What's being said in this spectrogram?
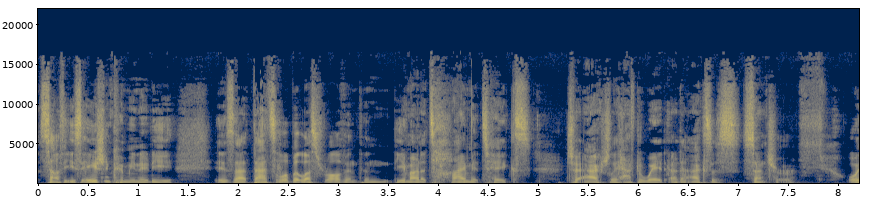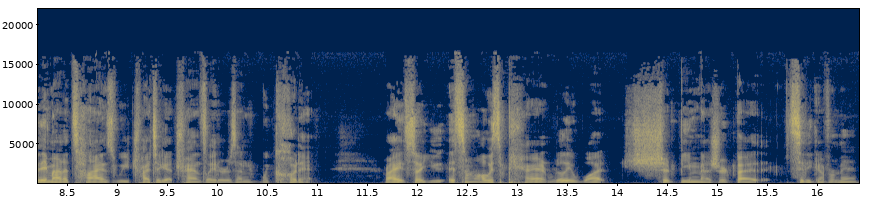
Southeast Asian community is that that's a little bit less relevant than the amount of time it takes to actually have to wait at an access center, or the amount of times we tried to get translators and we couldn't. Right? So you, it's not always apparent really what should be measured by city government.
